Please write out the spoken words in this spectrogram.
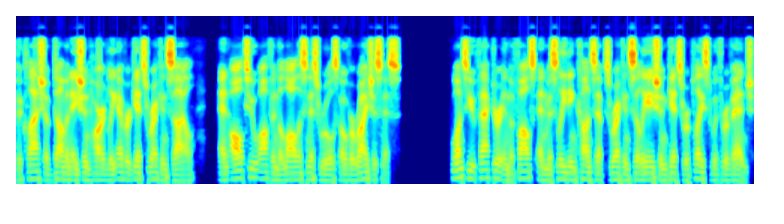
the clash of domination hardly ever gets reconciled, and all too often the lawlessness rules over righteousness. Once you factor in the false and misleading concepts reconciliation gets replaced with revenge.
